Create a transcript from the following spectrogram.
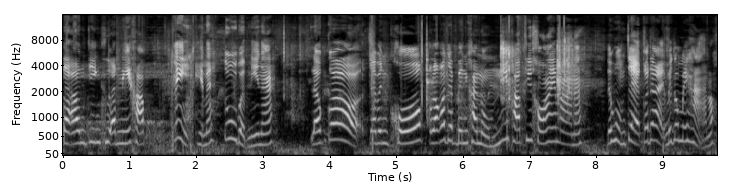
แต่อันจริงคืออันนี้ครับ นี่เห็นไหมตู้แบบนี้นะ แล้วก็จะเป็นโค้กแล้วก็จะเป็นขนมนี่ครับที่เขาให้มานะเดี๋ยวผมแจกก็ได้ไม่ต้องไปหาเนาะ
